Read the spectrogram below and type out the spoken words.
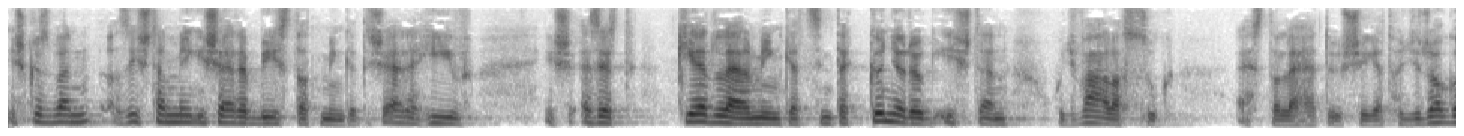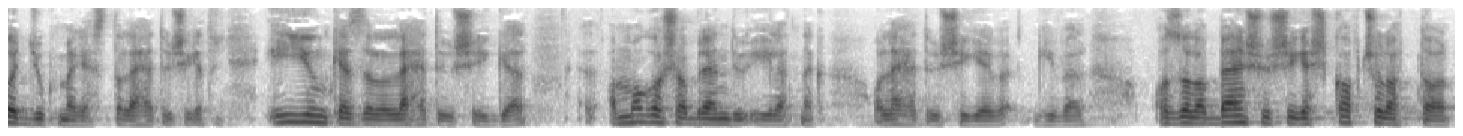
és közben az Isten mégis erre bíztat minket, és erre hív, és ezért kérdlel minket, szinte könyörög Isten, hogy válasszuk ezt a lehetőséget, hogy ragadjuk meg ezt a lehetőséget, hogy éljünk ezzel a lehetőséggel, a magasabb rendű életnek a lehetőségével, azzal a bensőséges kapcsolattal,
